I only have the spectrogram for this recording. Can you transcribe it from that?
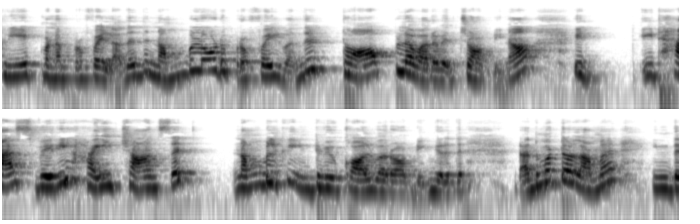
கிரியேட் பண்ண ப்ரொஃபைல் அதாவது நம்மளோட ப்ரொஃபைல் வந்து டாப்பில் வர வச்சோம் அப்படின்னா it it has very high chance that நம்மளுக்கு இன்டர்வியூ கால் வரும் அப்படிங்கிறது. அது மட்டும் இல்லாமல் இந்த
